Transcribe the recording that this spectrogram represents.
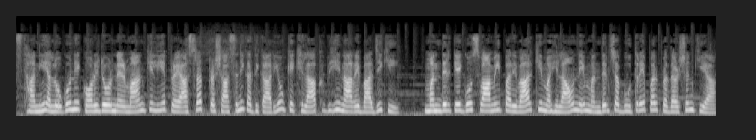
स्थानीय लोगों ने कॉरिडोर निर्माण के लिए प्रयासरत प्रशासनिक अधिकारियों के खिलाफ भी नारेबाजी की। मंदिर के गोस्वामी परिवार की महिलाओं ने मंदिर चबूतरे पर प्रदर्शन किया।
